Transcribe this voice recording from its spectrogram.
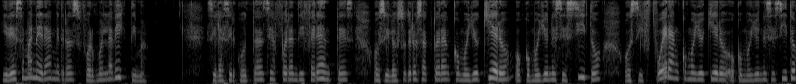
y de esa manera me transformo en la víctima. Si las circunstancias fueran diferentes o si los otros actuaran como yo quiero o como yo necesito o si fueran como yo quiero o como yo necesito,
